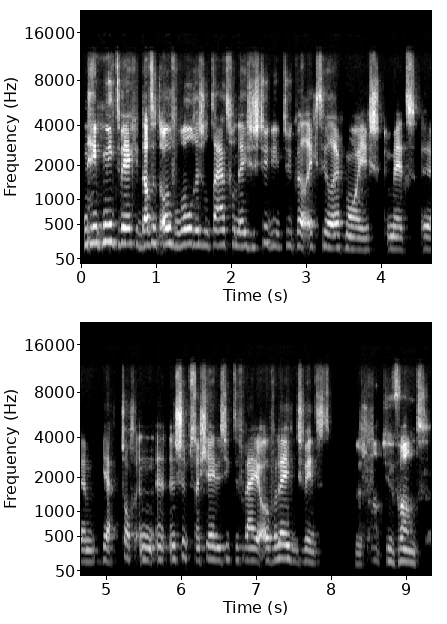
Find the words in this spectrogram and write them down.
neemt niet weg dat het overal resultaat van deze studie natuurlijk wel echt heel erg mooi is. Met um, ja, toch een, een, substantiële ziektevrije overlevingswinst. Dus adjuvant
